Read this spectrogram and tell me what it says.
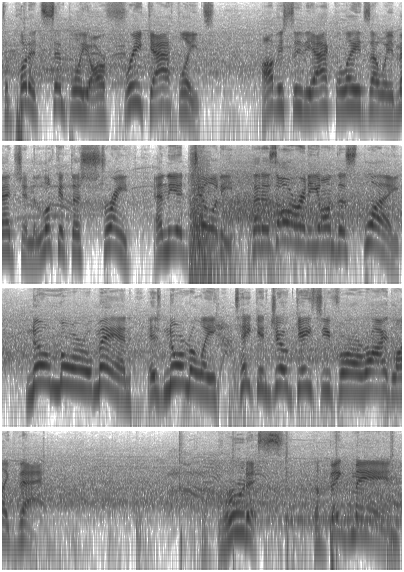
to put it simply, are freak athletes. Obviously, the accolades that we mentioned. Look at the strength and the agility that is already on display. No moral man is normally taking Joe Gacy for a ride like that. Brutus, the big man,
